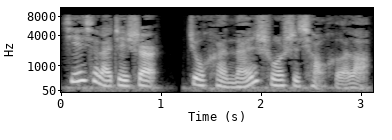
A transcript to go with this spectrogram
接下来这事儿就很难说是巧合了。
